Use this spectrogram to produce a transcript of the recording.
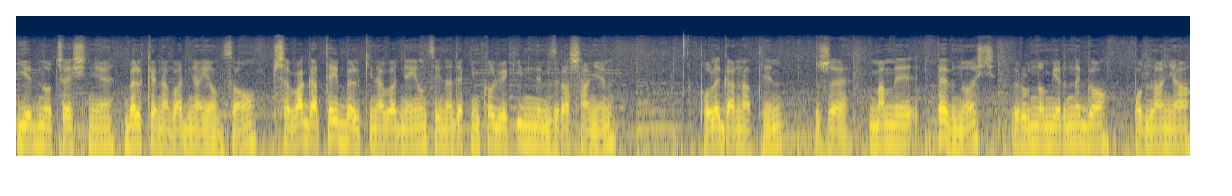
jednocześnie belkę nawadniającą. Przewaga tej belki nawadniającej nad jakimkolwiek innym zraszaniem polega na tym, że mamy pewność równomiernego podlania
